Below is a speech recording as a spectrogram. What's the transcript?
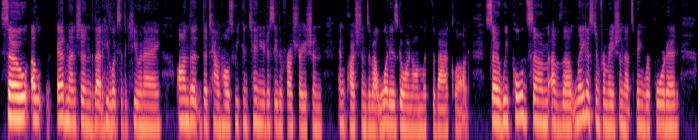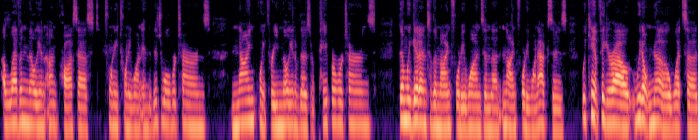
So uh, Ed mentioned that he looks at the Q and A on the the town halls. We continue to see the frustration and questions about what is going on with the backlog. So we pulled some of the latest information that's being reported 11 million unprocessed 2021 individual returns. 9.3 million of those are paper returns. Then we get into the 941s and the 941Xs. We can't figure out, we don't know what's a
